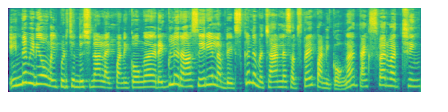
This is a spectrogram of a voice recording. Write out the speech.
இந்த வீடியோ உங்களுக்கு பிடிச்சிருந்துச்சுன்னா லைக் பண்ணிக்கோங்க. ரெகுலரா சீரியல் அப்டேட்ஸ்க்கு நம்ம சேனலை சப்ஸ்கிரைப் பண்ணிக்கோங்க. தேங்க்ஸ் ஃபார் வாட்சிங்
